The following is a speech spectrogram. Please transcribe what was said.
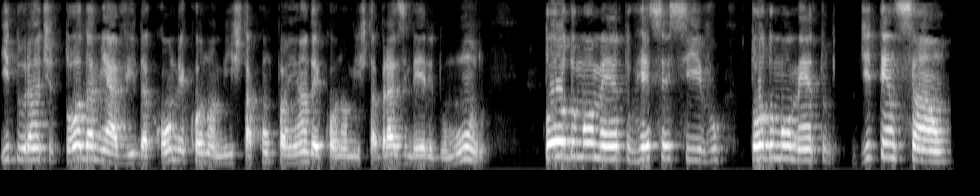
e durante toda a minha vida como economista, acompanhando a economista brasileira e do mundo, todo momento recessivo, todo momento de tensão,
